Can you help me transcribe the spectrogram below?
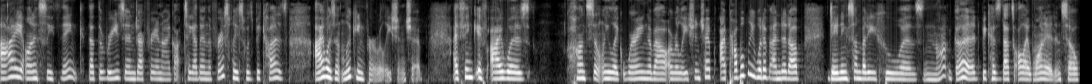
I honestly think that the reason Jeffrey and I got together in the first place was because I wasn't looking for a relationship. I think if I was constantly like worrying about a relationship, I probably would have ended up dating somebody who was not good because that's all I wanted. And so,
